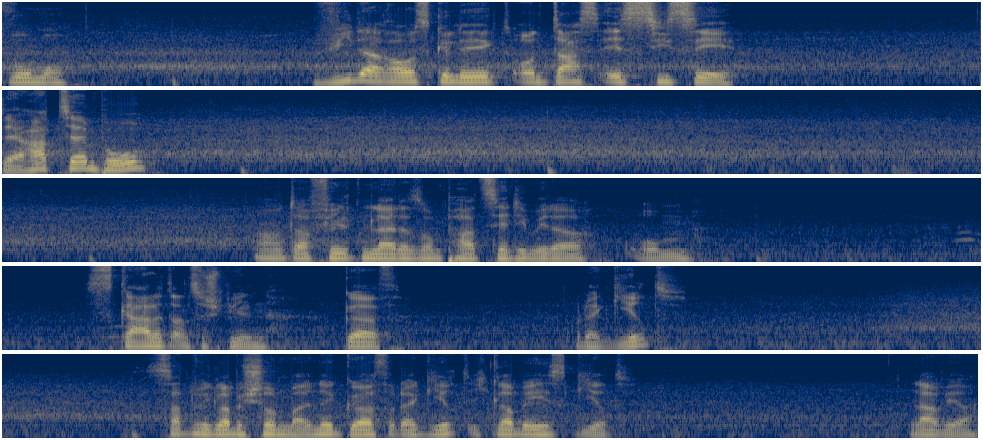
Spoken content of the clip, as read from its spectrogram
Duomo. Wieder rausgelegt und das ist Cissé. Der hat Tempo. Ah, und da fehlten leider so ein paar Zentimeter, um Scarlet anzuspielen. Girth. Oder Giert? Das hatten wir, glaube ich, schon mal, ne? Girth oder Giert? Ich glaube, er hieß Giert. Lavia.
